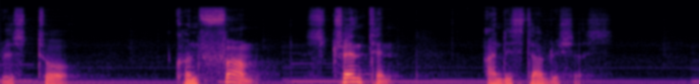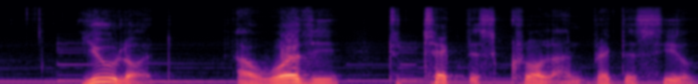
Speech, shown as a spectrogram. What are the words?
restore, confirm, strengthen, and establish us. You, Lord, are worthy to take the scroll and break the seal,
